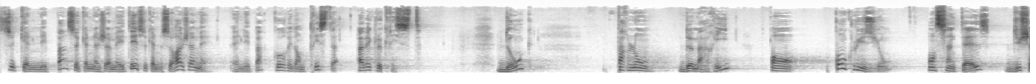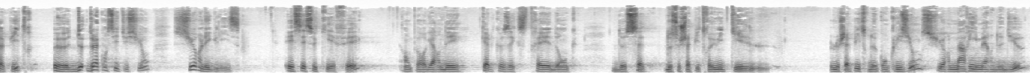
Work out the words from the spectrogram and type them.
ce qu'elle n'est pas, ce qu'elle n'a jamais été, ce qu'elle ne sera jamais. Elle n'est pas co-rédemptrice avec le Christ. Donc, parlons de Marie en conclusion, en synthèse du chapitre euh, de, la Constitution sur l'Église. Et c'est ce qui est fait. On peut regarder quelques extraits donc de, cette, de ce chapitre 8 qui est le chapitre de conclusion sur Marie, Mère de Dieu,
